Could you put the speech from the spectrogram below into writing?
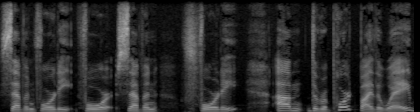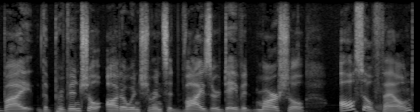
740 4740. Um, the report, by the way, by the provincial auto insurance advisor, David Marshall, also found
